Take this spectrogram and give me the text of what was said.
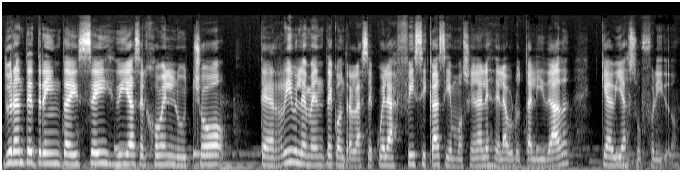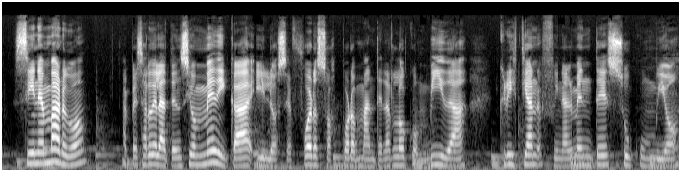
Durante 36 días el joven luchó terriblemente contra las secuelas físicas y emocionales de la brutalidad que había sufrido. Sin embargo, a pesar de la atención médica y los esfuerzos por mantenerlo con vida, Christian finalmente sucumbió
